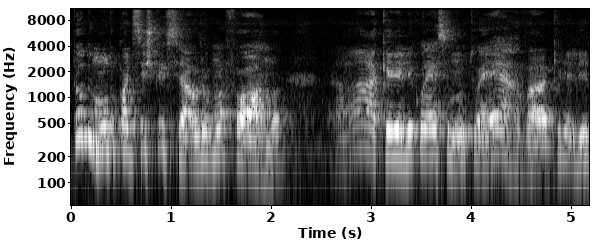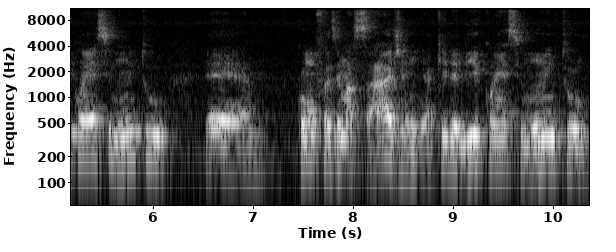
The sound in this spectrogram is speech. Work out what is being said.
todo mundo pode ser especial de alguma forma. Ah, aquele ali conhece muito erva, aquele ali conhece muito é, como fazer massagem, aquele ali conhece muito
